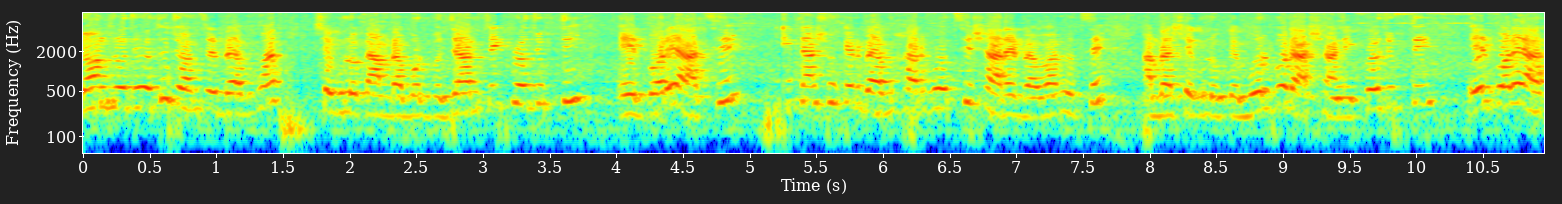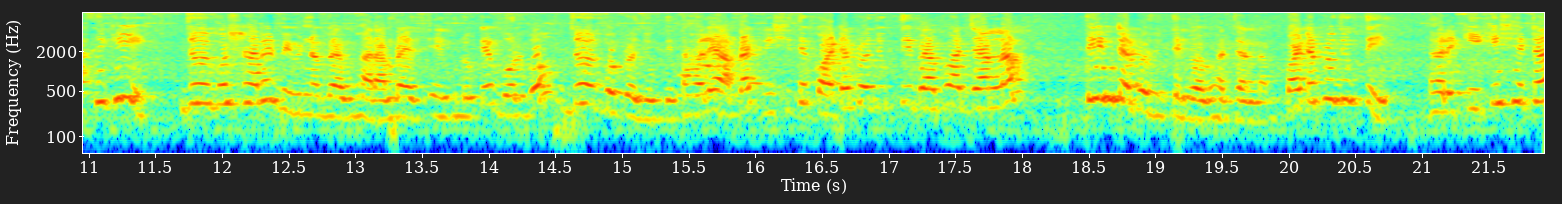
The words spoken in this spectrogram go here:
যন্ত্র যেহেতু যন্ত্রের ব্যবহার, সেগুলোকে আমরা বলব যান্ত্রিক প্রযুক্তি। এরপরে আছে কীটনাশকের ব্যবহার হচ্ছে, সারের ব্যবহার হচ্ছে, আমরা সেগুলোকে বলব রাসায়নিক প্রযুক্তি। এরপরে আছে কি? জৈব সারের বিভিন্ন ব্যবহার, আমরা এগুলোকে বলব জৈব প্রযুক্তি। তাহলে আমরা কৃষিতে কয়টা প্রযুক্তির ব্যবহার জানলাম? তিনটা প্রযুক্তির ব্যবহার জানলাম। কয়টা প্রযুক্তি? তাহলে কি কি সেটা?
